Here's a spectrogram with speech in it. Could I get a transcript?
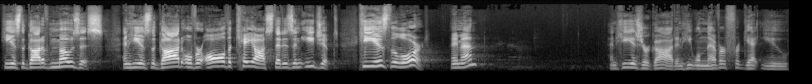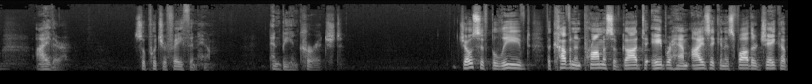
He is the God of Moses, and He is the God over all the chaos that is in Egypt. He is the Lord. Amen? And He is your God, and He will never forget you either. So put your faith in Him and be encouraged. Joseph believed the covenant promise of God to Abraham, Isaac, and his father Jacob,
